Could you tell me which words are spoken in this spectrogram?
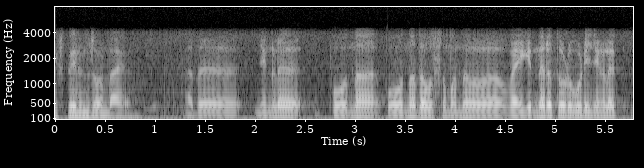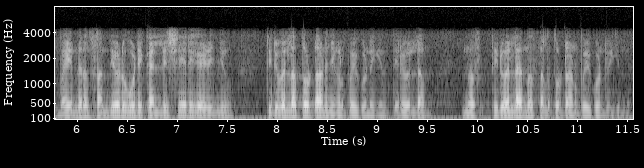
എക്സ്പീരിയൻസും ഉണ്ടായോ? അത് ഞങ്ങൾ പോകുന്ന പോകുന്ന ദിവസം അന്ന് വൈകുന്നേരത്തോടു കൂടി ഞങ്ങൾ വൈകുന്നേരം സന്ധ്യയോട് കൂടി കല്ലിശ്ശേരി കഴിഞ്ഞു. തിരുവല്ലത്തോട്ടാണ് ഞങ്ങൾ പോയിക്കൊണ്ടിരിക്കുന്നത്. തിരുവല്ലം എന്ന തിരുവല്ല എന്ന സ്ഥലത്തോട്ടാണ് പോയിക്കൊണ്ടിരിക്കുന്നത്.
